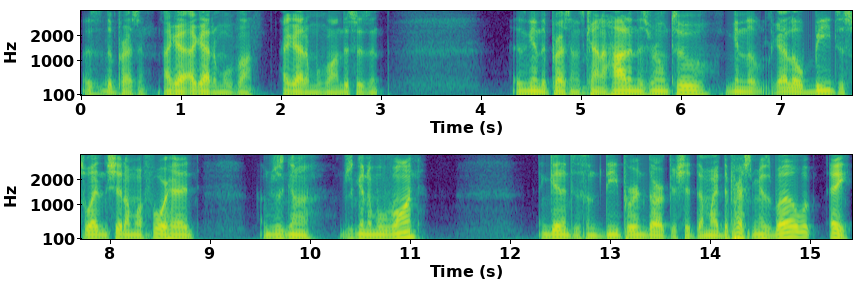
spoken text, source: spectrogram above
this is depressing. I got, I got to move on. I got to move on. This isn't. It's getting depressing. It's kind of hot in this room too. Getting got little beads of sweat and shit on my forehead. I'm just gonna, I'm just gonna move on and get into some deeper and darker shit that might depress me as well. Hey,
